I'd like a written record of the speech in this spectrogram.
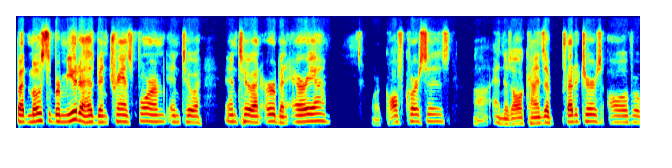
But most of Bermuda has been transformed into, a, into an urban area or golf courses, uh, and there's all kinds of predators all over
